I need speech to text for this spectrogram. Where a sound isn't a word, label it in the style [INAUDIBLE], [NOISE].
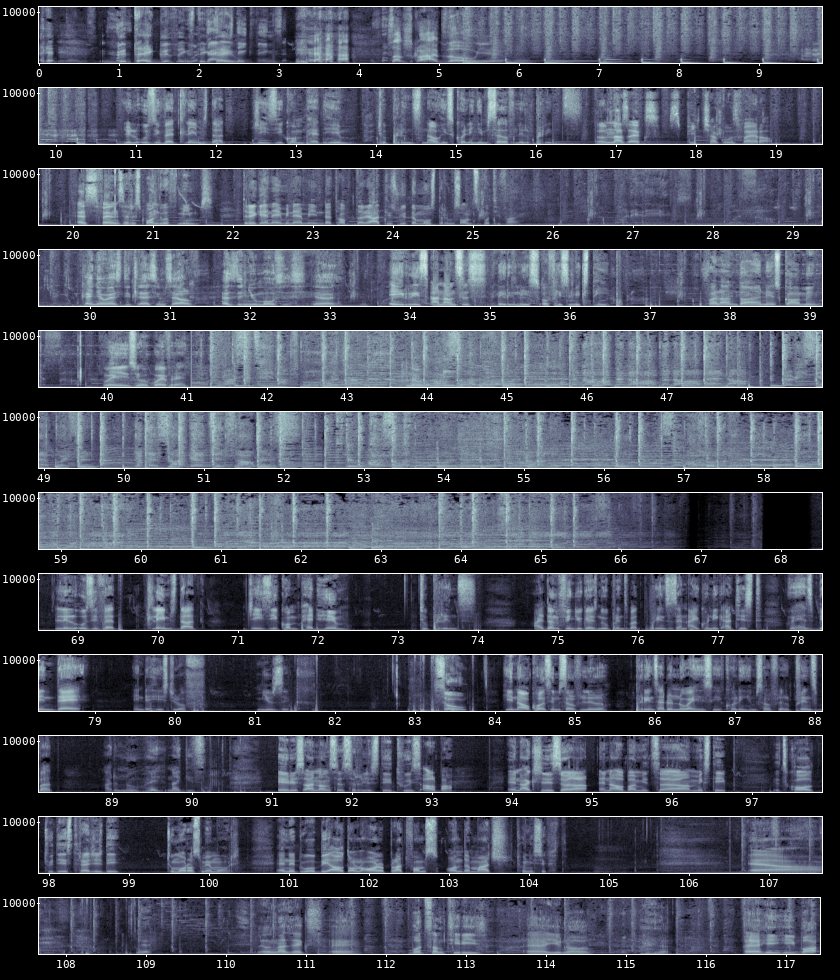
good time, good things Good take times time. take things. [LAUGHS] Subscribe though, yeah. Lil Uzi Vert claims that Jay Z compared him to Prince. Now he's calling himself Lil Prince. Lil Nas X's picture goes viral as fans respond with memes. Drake and Eminem in the top 3 artists with the most streams on Spotify. Kanye West declares himself as the new Moses. Yeah. Aries announces the release of his mixtape. Valentine is coming. Where is your boyfriend? No me. Lil Uzi Vert claims that Jay Z compared him to Prince. I don't think you guys know Prince, but Prince is an iconic artist who has been there in the history of music. So he now calls himself Lil Prince. I don't know why he's calling himself Lil Prince, but I don't know. Hey, Nagis. Aries announces release date to his album. And actually it's not an album, it's a mixtape. It's called Today's Tragedy, Tomorrow's Memory. And it will be out on all platforms on the March 26th. Uh, yeah. Lil Nas X uh, bought some titties. Uh, you know, [LAUGHS] uh, he he bought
